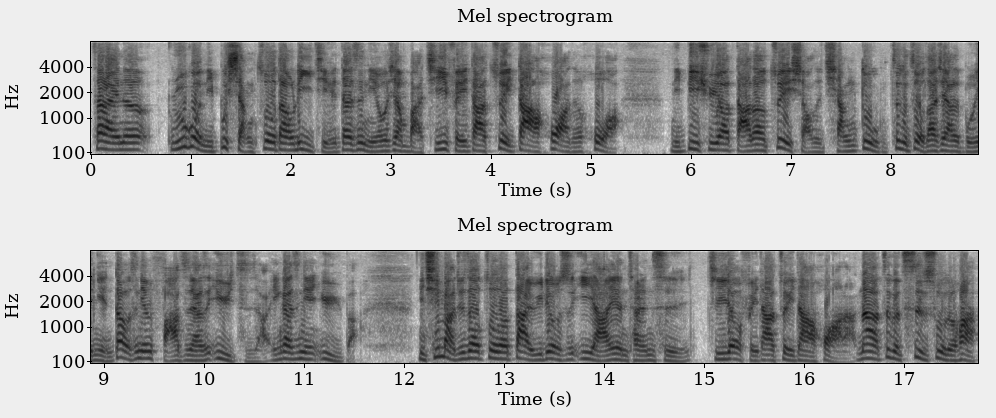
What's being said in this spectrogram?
再来呢，如果你不想做到力竭，但是你又想把肌肥大最大化的话，你必须要达到最小的强度。这个字我到现在都不会念，到底是念阀值还是阈值啊？应该是念阈吧。你起码就是要做到大于六十 ERM 才能使肌肉肥大最大化啦。那这个次数的话，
